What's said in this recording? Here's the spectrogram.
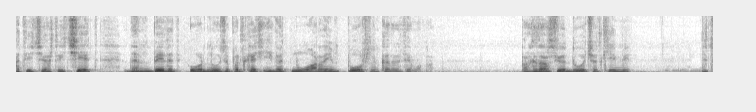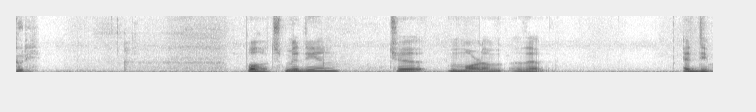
atij që është i qetë dhe mbetet urdhëruesi për të keq i vetmuar dhe i mposhtur në këtë rritim. Për këtë arsye duhet që të kemi dituri. Po, që me dijen që morëm dhe E dim.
